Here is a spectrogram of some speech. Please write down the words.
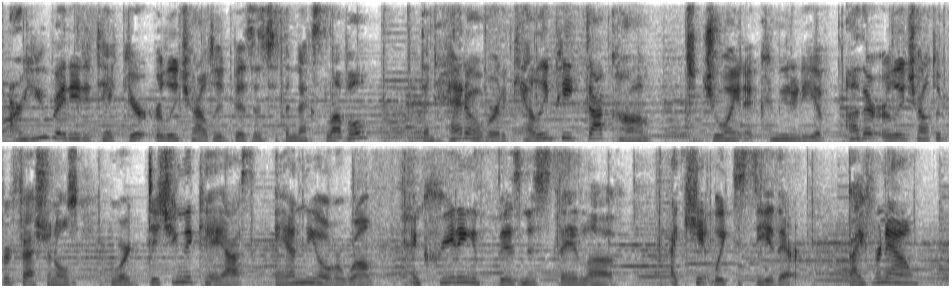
Are you ready to take your early childhood business to the next level? Then head over to kellypeak.com to join a community of other early childhood professionals who are ditching the chaos and the overwhelm and creating a business they love. I can't wait to see you there. Bye for now.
